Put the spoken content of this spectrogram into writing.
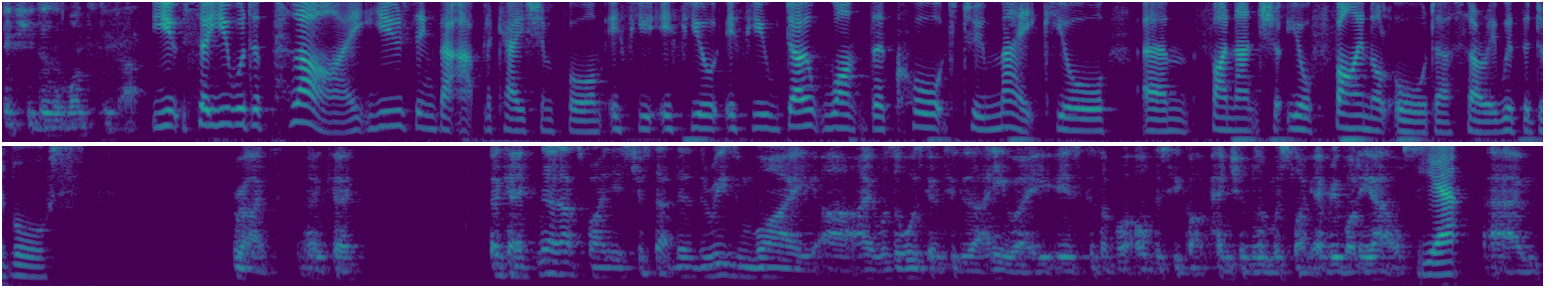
if she doesn't want to do that you so you would apply using that application form if you if you if you don't want the court to make your um financial your final order sorry with the divorce Right. Okay. Okay. No, that's fine. It's just that the, the reason why uh, I was always going to do that anyway is because I've obviously got a pension, much like everybody else. yeah Um,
